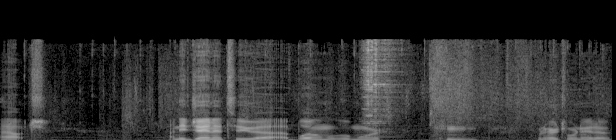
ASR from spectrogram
Ouch. I need Janna to uh, blow him a little more with her tornado.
